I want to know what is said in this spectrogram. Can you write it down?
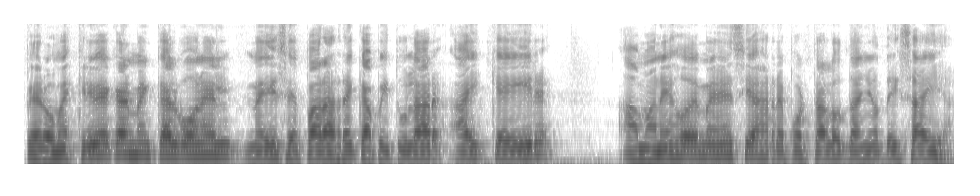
Pero me escribe Carmen Carbonel, me dice, para recapitular, hay que ir a manejo de emergencias a reportar los daños de Isaías.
